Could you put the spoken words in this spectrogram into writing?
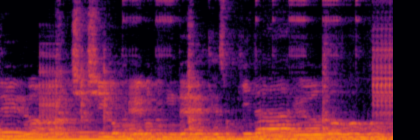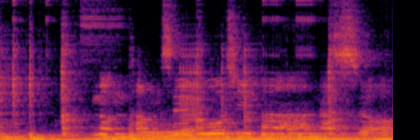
들어 지치고 배고픈데 계속 기다려도 넌 밤새 오지 않았어.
